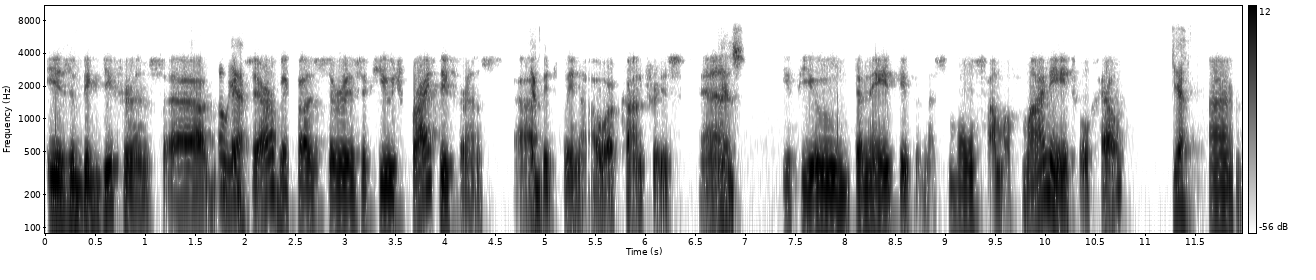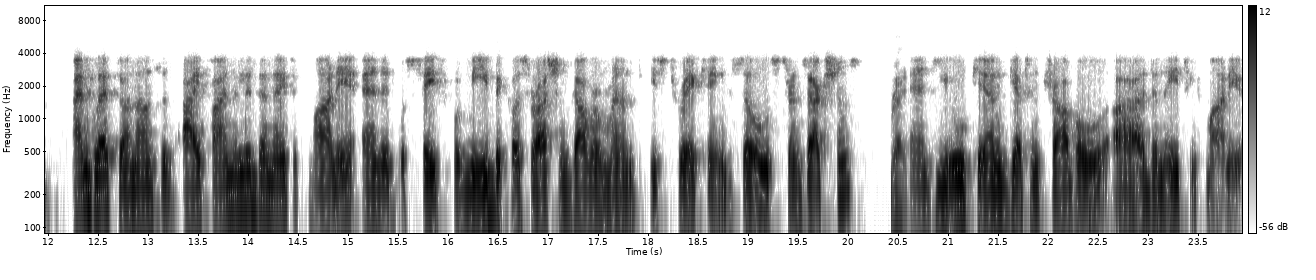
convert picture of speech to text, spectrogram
is a big difference uh, oh, yeah. there because there is a huge price difference uh, yep. between our countries. And yes. if you donate even a small sum of money, it will help. Yeah. Um, I'm glad to announce that I finally donated money and it was safe for me because Russian government is tracking those transactions. Right. And you can get in trouble uh, donating money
